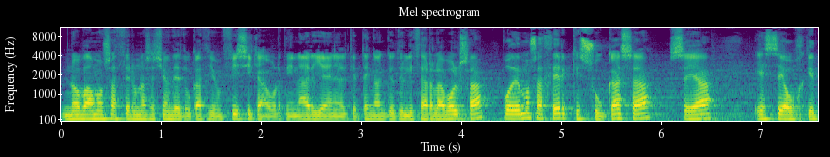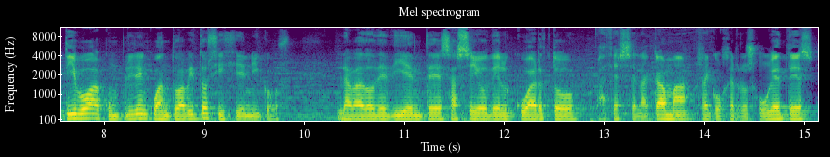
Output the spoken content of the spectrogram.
no vamos a hacer una sesión de educación física ordinaria en el que tengan que utilizar la bolsa, podemos hacer que su casa sea ese objetivo a cumplir en cuanto a hábitos higiénicos lavado de dientes, aseo del cuarto, hacerse la cama, recoger los juguetes.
